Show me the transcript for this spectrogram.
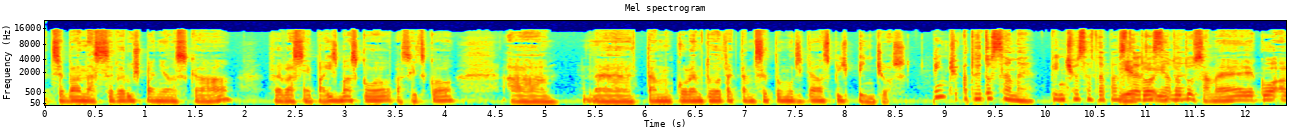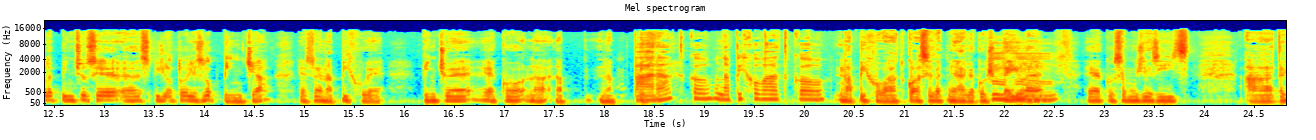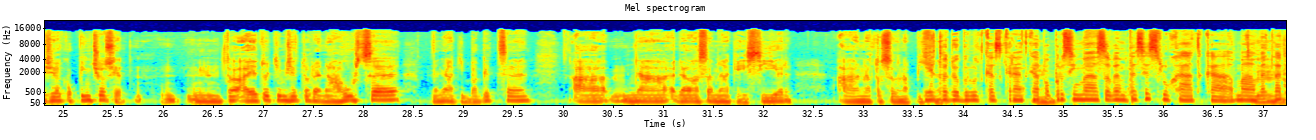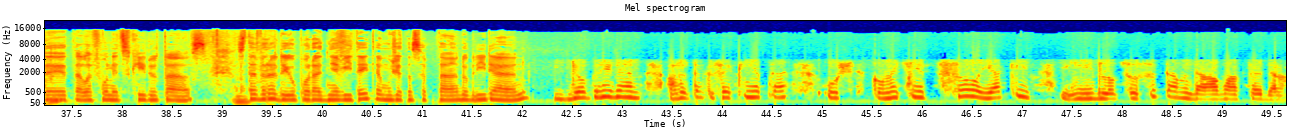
třeba na severu Španělska, to je vlastně País Basko, Basicko a tam kolem toho, tak tam se tomu říká spíš pinchos. Pinčo, a to je to samé. Pinčo a tapas, je to, to, je to, samé? Je to to samé, jako, ale pinčos je spíš o to, že se to pinča, že se to napichuje Pinčo je jako na, na, na Párátko, na pichovátko? Na pichovátko, asi tak nějak jako špejle, mm-hmm. jako se může říct. A takže jako pinčos je mm, to, a je to tím, že to jde na housce, na nějaký bagetce a dává se nějaký sír, a na to se to napíše. Je to dobrůdka zkrátka. Hmm. Poprosím vás, vemte si sluchátka. Máme hmm. tady telefonický dotaz. Ano. Jste v radiu poradně, vítejte, můžete se ptát. Dobrý den. Dobrý den, ale tak řekněte už konečně co, jaký jídlo, co se tam dává teda?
